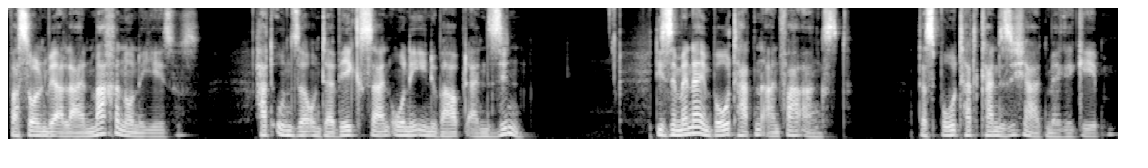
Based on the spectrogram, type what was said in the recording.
was sollen wir allein machen ohne Jesus? Hat unser Unterwegssein ohne ihn überhaupt einen Sinn? Diese Männer im Boot hatten einfach Angst. Das Boot hat keine Sicherheit mehr gegeben.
